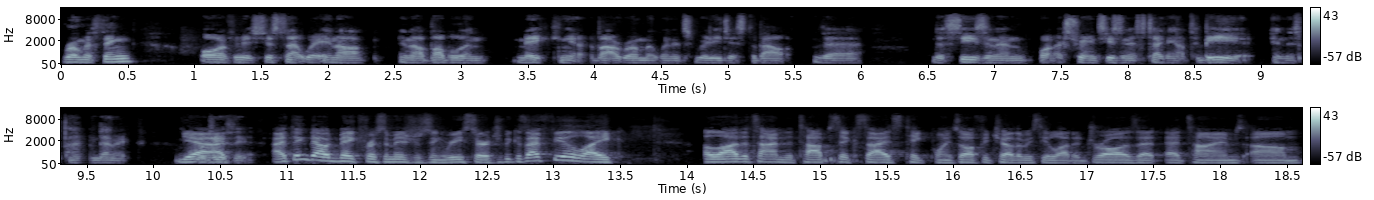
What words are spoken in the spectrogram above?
Roma thing or if it's just that we're in our in our bubble and making it about Roma when it's really just about the the season and what a strange season it's turning out to be in this pandemic. Yeah, I, think? I think that would make for some interesting research because I feel like a lot of the time the top six sides take points off each other. We see a lot of draws at, at times. Um,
